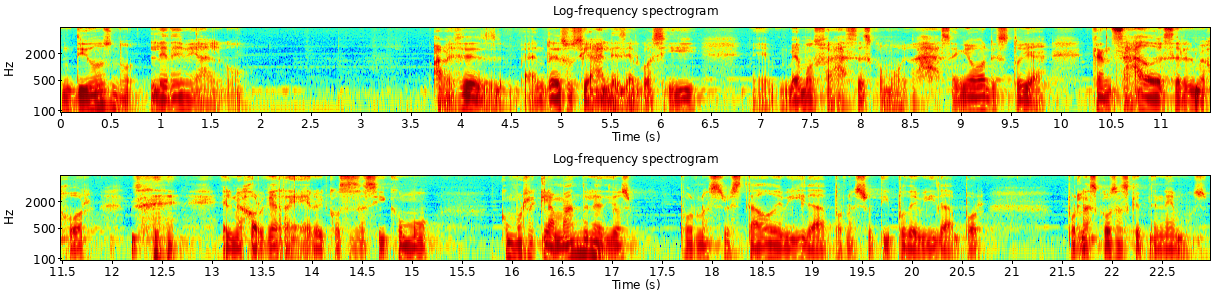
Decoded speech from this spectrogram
Dios no, le debe algo? A veces en redes sociales y algo así, eh, vemos frases como, ah, Señor, estoy cansado de ser el mejor, el mejor guerrero y cosas así como, como reclamándole a Dios por nuestro estado de vida, por nuestro tipo de vida, por por las cosas que tenemos.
